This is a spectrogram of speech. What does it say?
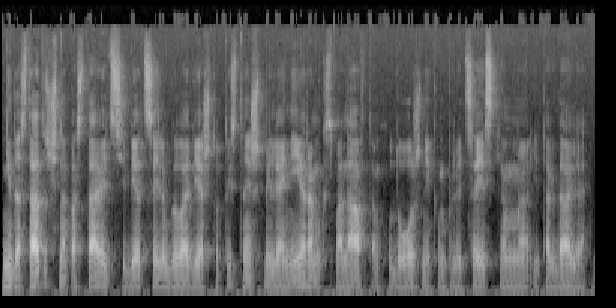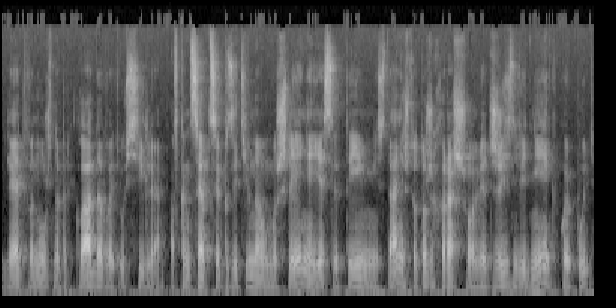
Недостаточно поставить себе цель в голове, что ты станешь миллионером, космонавтом, художником, полицейским и так далее. Для этого нужно прикладывать усилия. А в концепции позитивного мышления, если ты им не станешь, то тоже хорошо, ведь жизнь виднее, какой путь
